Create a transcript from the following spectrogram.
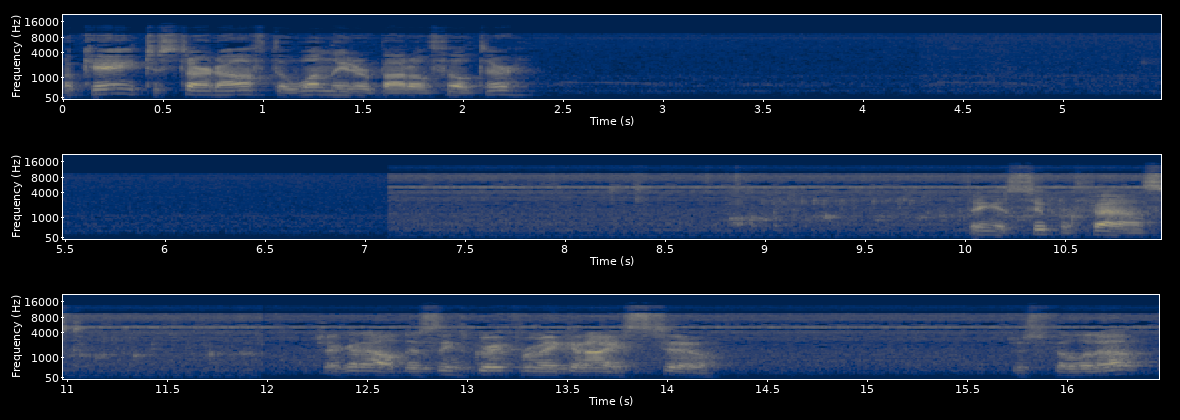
Okay, to start off, the 1 liter bottle filter. Thing is super fast. Check it out, this thing's great for making ice too. Just fill it up.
